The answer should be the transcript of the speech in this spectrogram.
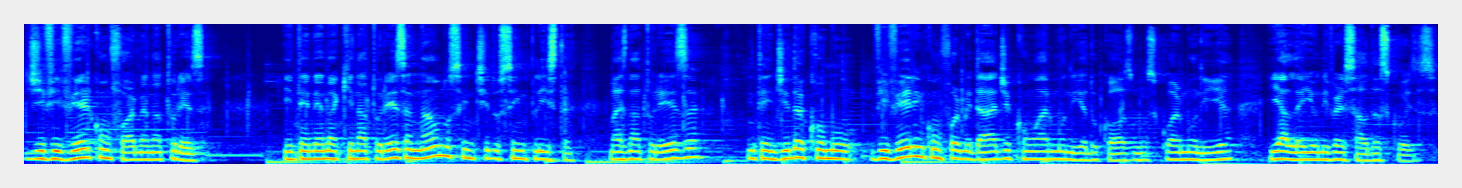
de viver conforme a natureza entendendo aqui natureza não no sentido simplista, mas natureza entendida como viver em conformidade com a harmonia do cosmos, com a harmonia e a lei universal das coisas.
